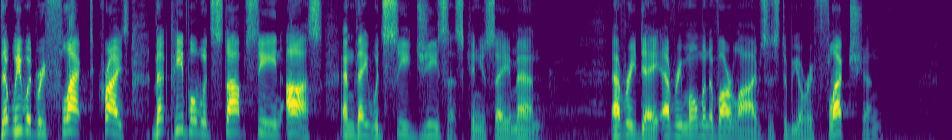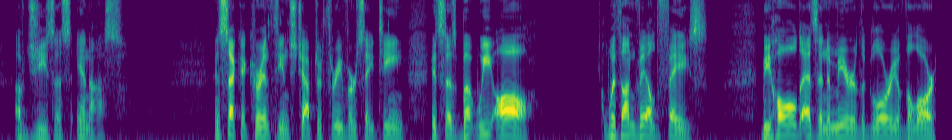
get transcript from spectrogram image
That we would reflect Christ, that people would stop seeing us and they would see Jesus. Can you say amen? Every day, every moment of our lives is to be a reflection of Jesus in us. In 2 Corinthians chapter 3 verse 18, it says, "But we all with unveiled face behold as in a mirror the glory of the Lord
